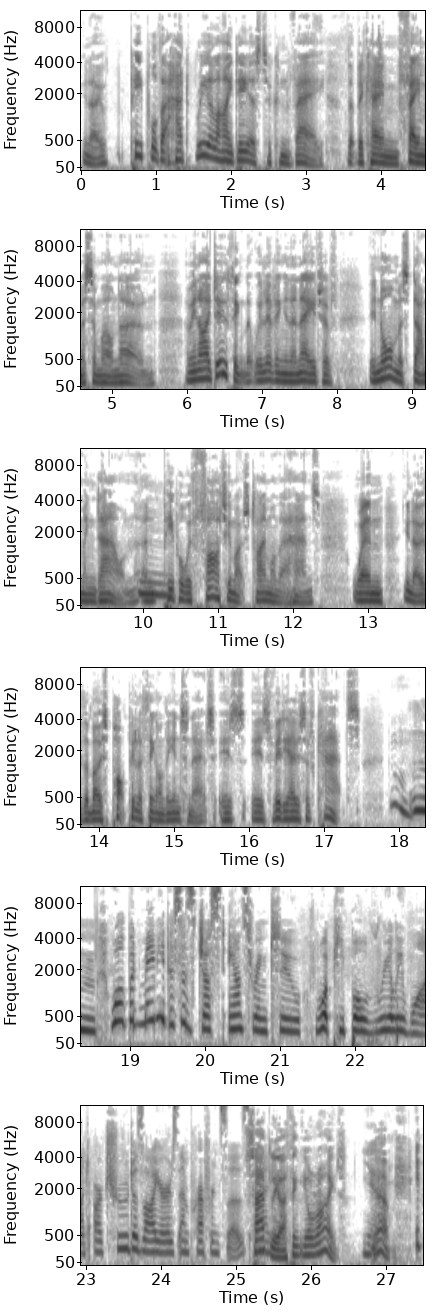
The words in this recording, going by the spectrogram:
You know, people that had real ideas to convey that became famous and well known. I mean, I do think that we're living in an age of enormous dumbing down and hmm. people with far too much time on their hands when you know the most popular thing on the internet is is videos of cats. Hmm. Hmm. Well, but maybe this is just answering to what people really want, our true desires and preferences. Sadly, I think you're right. Yeah. It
